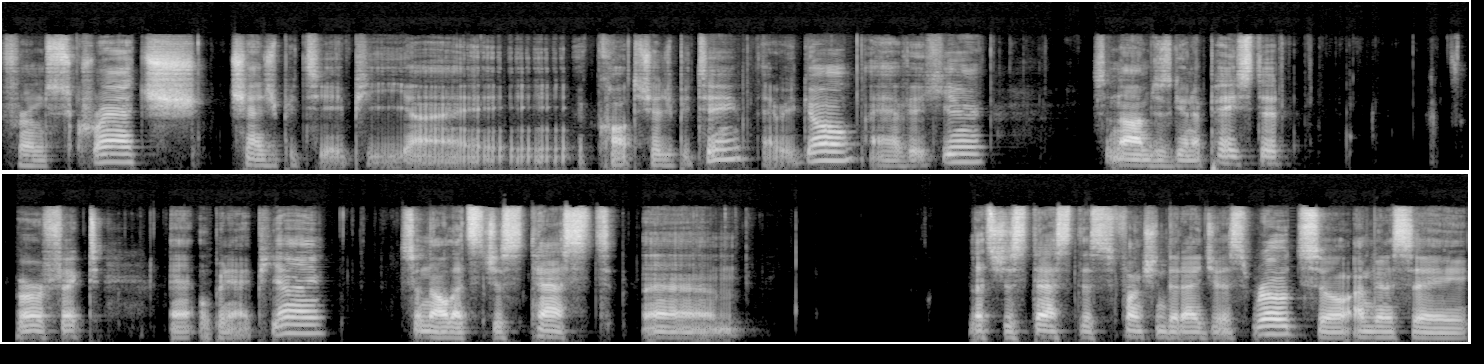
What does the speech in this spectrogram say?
from scratch. ChatGPT API, call to ChatGPT. There we go. I have it here. So now I'm just going to paste it. Perfect. And open API. So now let's just test. Um, let's just test this function that I just wrote. So I'm going to say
